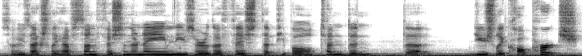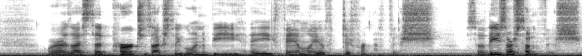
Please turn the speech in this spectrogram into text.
So these actually have sunfish in their name. These are the fish that people tend to the, usually call perch, whereas I said perch is actually going to be a family of different fish. So these are sunfish.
